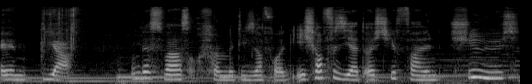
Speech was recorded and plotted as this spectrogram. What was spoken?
Ähm, ja. Und das war's auch schon mit dieser Folge. Ich hoffe, sie hat euch gefallen. Tschüss.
